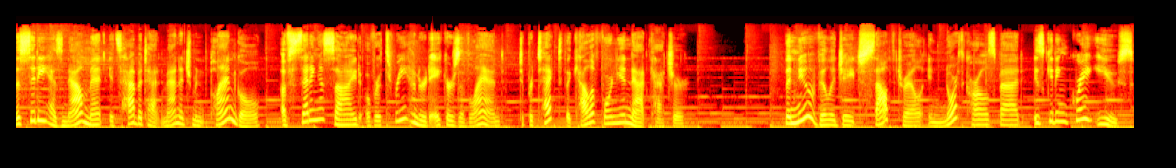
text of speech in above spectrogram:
the city has now met its habitat management plan goal of setting aside over 300 acres of land to protect the California gnatcatcher. The new Village H South Trail in North Carlsbad is getting great use,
